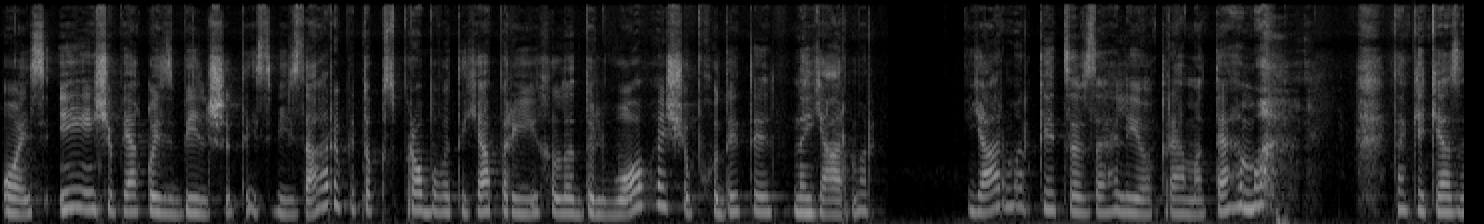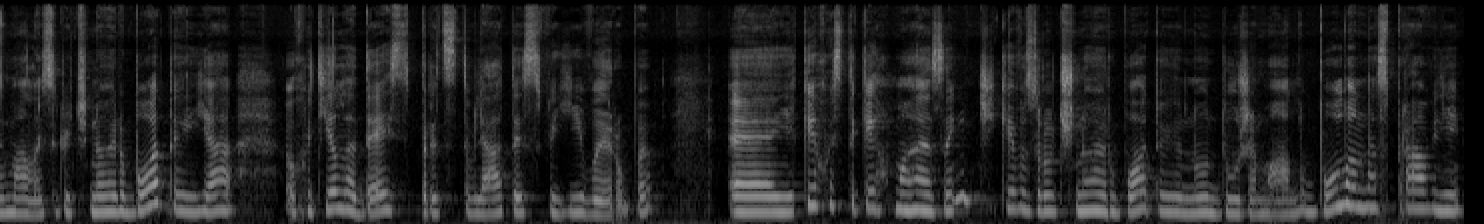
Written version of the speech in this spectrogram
Ось, і щоб якось збільшити свій заробіток, спробувати, я приїхала до Львова, щоб ходити на ярмарки. Ярмарки це взагалі окрема тема. Так як я займалась ручною роботою, я хотіла десь представляти свої вироби. Е, Якихось таких магазинчиків з ручною роботою ну, дуже мало було насправді,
